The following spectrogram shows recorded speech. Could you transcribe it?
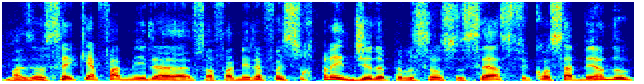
Mas eu sei que a família, sua família foi surpreendida pelo seu sucesso, ficou sabendo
